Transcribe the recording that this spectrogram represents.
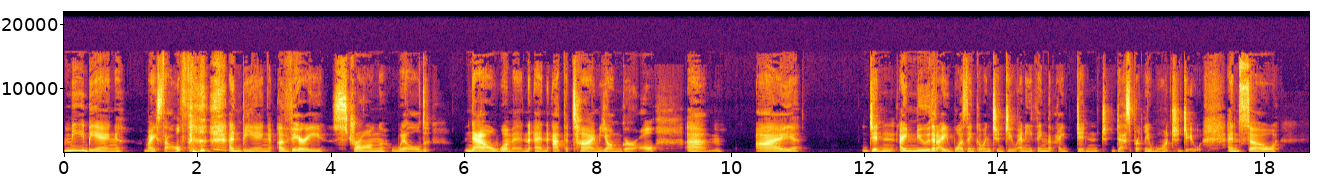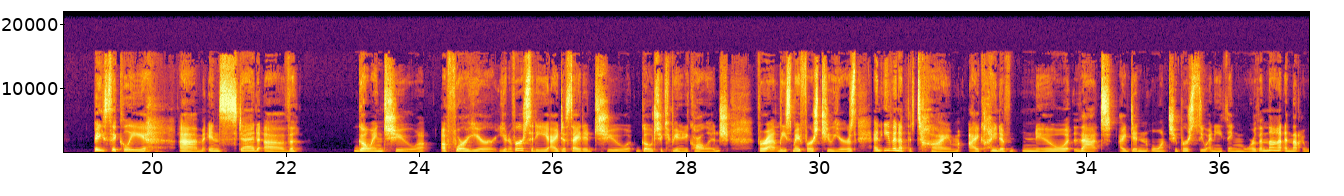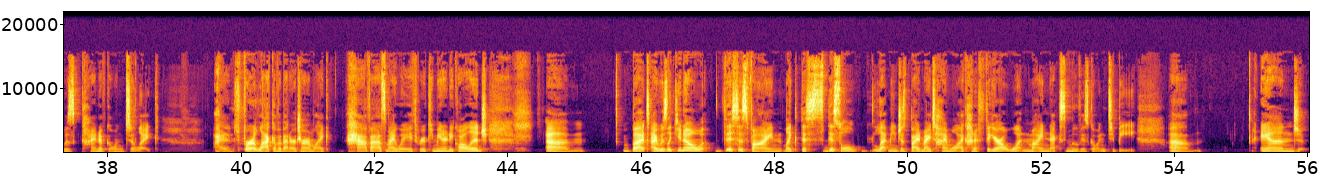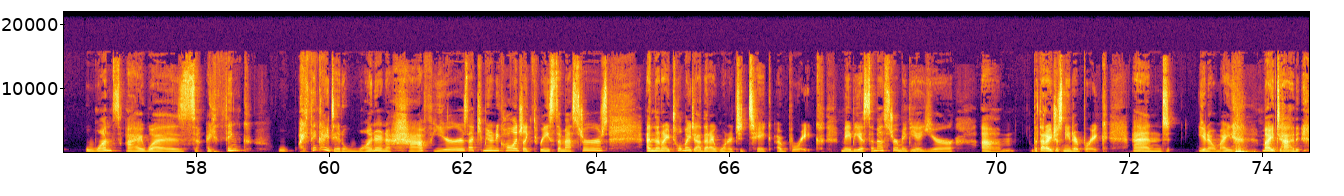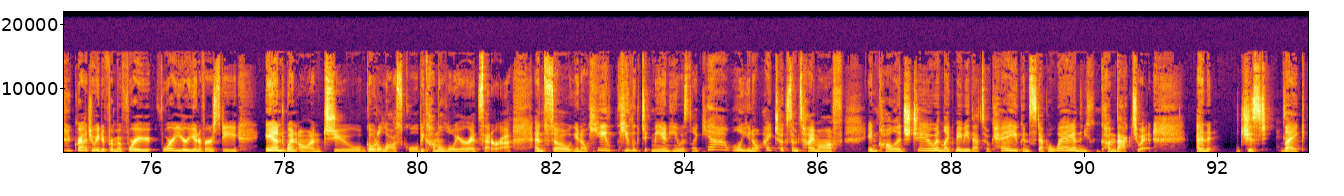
me being myself and being a very strong willed now woman and at the time young girl um i didn't i knew that i wasn't going to do anything that i didn't desperately want to do. And so basically um instead of going to a four year university, I decided to go to community college for at least my first two years. And even at the time, I kind of knew that I didn't want to pursue anything more than that and that I was kind of going to, like, I, for a lack of a better term, like half ass my way through community college. Um, but I was like, you know, this is fine. Like this this will let me just bide my time while I kind of figure out what my next move is going to be. Um, and once I was, I think, I think I did one and a half years at community college, like three semesters. And then I told my dad that I wanted to take a break, maybe a semester, maybe a year, um, but that I just needed a break. And you know, my my dad graduated from a four year, four year university and went on to go to law school, become a lawyer, etc. And so, you know, he he looked at me and he was like, "Yeah, well, you know, I took some time off in college too and like maybe that's okay. You can step away and then you can come back to it." And just like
